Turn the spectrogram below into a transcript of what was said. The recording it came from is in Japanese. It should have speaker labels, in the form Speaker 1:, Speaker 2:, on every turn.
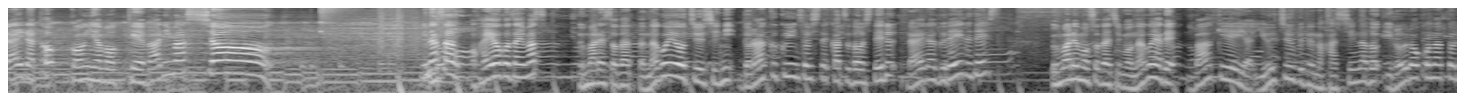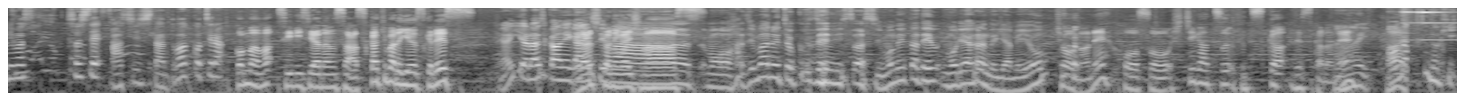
Speaker 1: ライラと今夜もけばりましょう。皆さんおはようございます。生まれ育った名古屋を中心にドラッグクイーンとして活動しているライラグレイルです。生まれも育ちも名古屋でバー経営や YouTube での発信などいろいろ行っております。そしてアシスタントはこちら。
Speaker 2: こんばんは。CDC アナウンサー塚木原祐介です。
Speaker 1: はいよろしくお願いします。
Speaker 2: しします。
Speaker 1: もう始まる直前にさ下ネタで盛り上がるのやめよう。
Speaker 2: 今日のね放送7月2日ですからね。
Speaker 1: はい、オナニーの日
